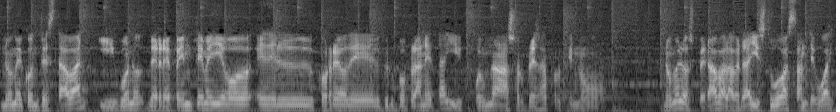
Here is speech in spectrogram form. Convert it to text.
No me contestaban y bueno, de repente me llegó el correo del Grupo Planeta y fue una sorpresa porque no, no me lo esperaba, la verdad, y estuvo bastante guay.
